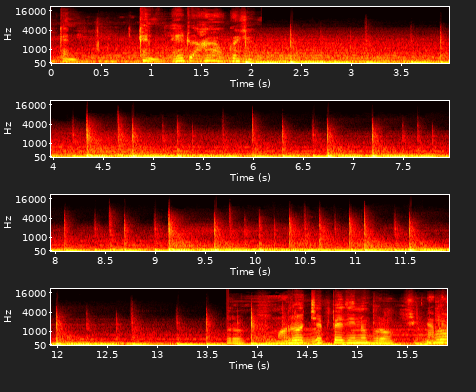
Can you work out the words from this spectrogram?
ఇక్కడ ఇక్కడ లైట్ ఆగా ఒక్క నిమిషం. బ్రో బ్రో చెప్పేది బ్రో. బ్రో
